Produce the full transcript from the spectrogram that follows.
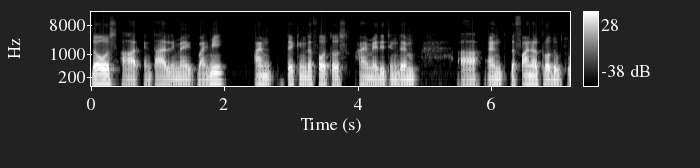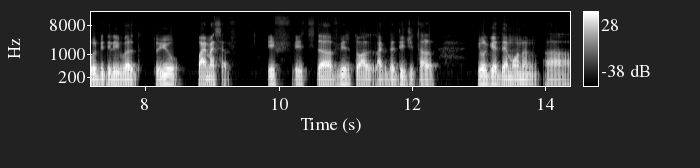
Those are entirely made by me. I'm taking the photos, I'm editing them, uh, and the final product will be delivered to you by myself. If it's the virtual, like the digital, you'll get them on a uh,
